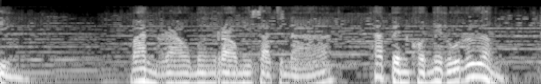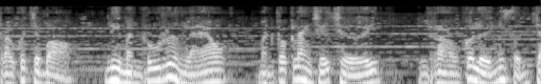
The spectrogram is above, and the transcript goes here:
ริง ๆ บ้านเราเมืองเรามีศาสนา ถ้าเป็นคนไม่รู้เรื่อง เราก็จะบอก นี่มันรู้เรื่องแล้ว มันก็แกล้งเฉยๆ เราก็เลยไม่สนใจ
